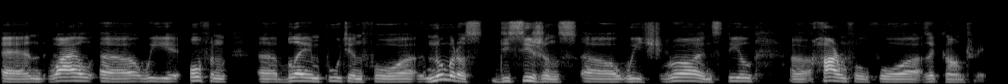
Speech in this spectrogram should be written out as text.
And while uh, we often uh, blame Putin for numerous decisions uh, which were and still uh, harmful for the country,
